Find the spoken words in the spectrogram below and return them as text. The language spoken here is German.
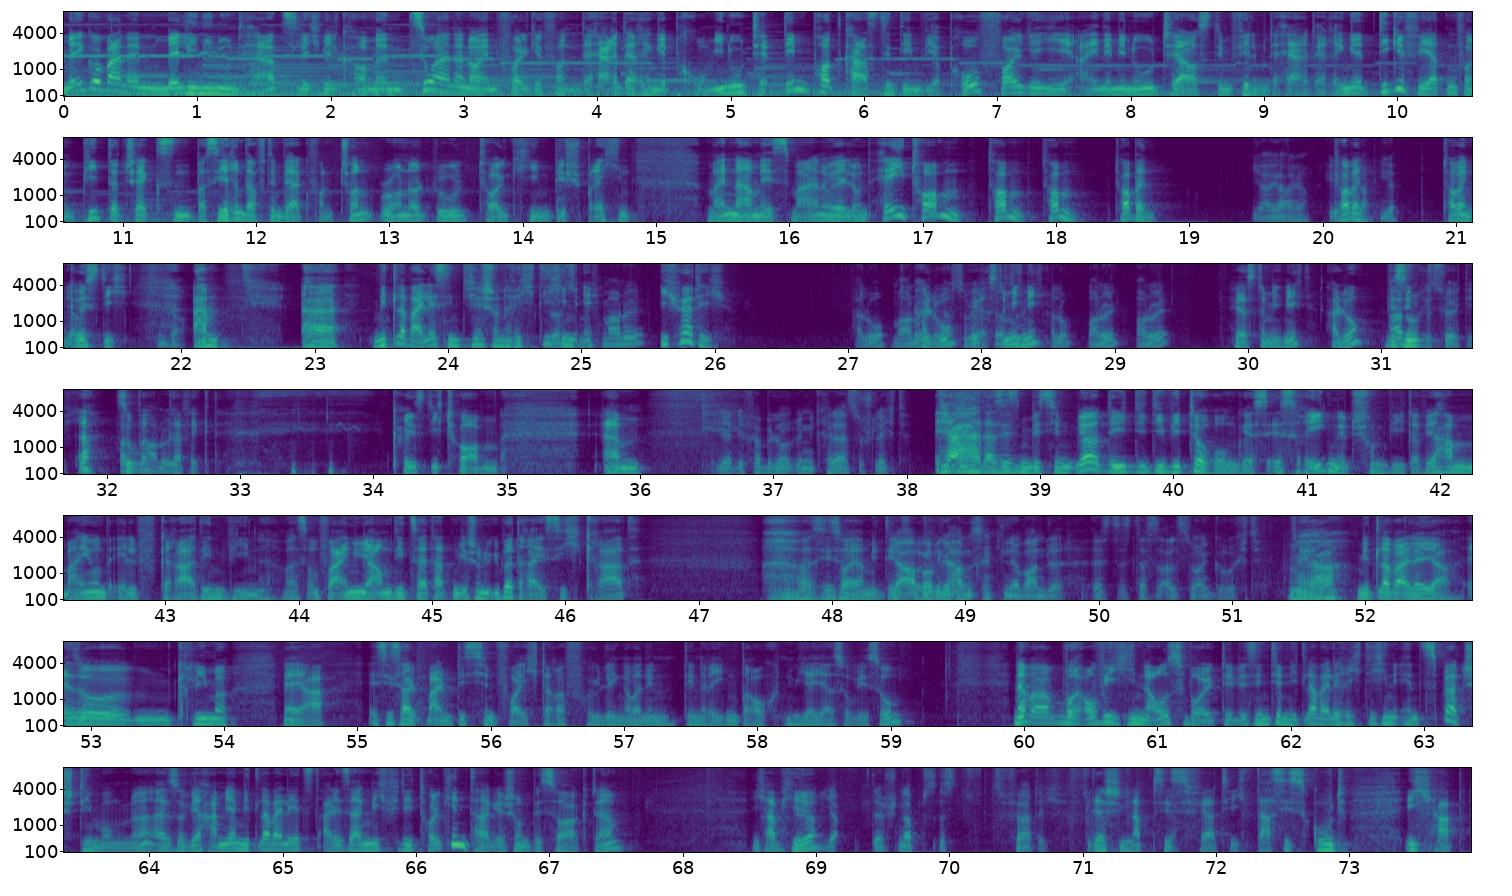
Megowannen, Melinin und herzlich willkommen zu einer neuen Folge von Der Herr der Ringe pro Minute, dem Podcast, in dem wir pro Folge je eine Minute aus dem Film Der Herr der Ringe, Die Gefährten von Peter Jackson, basierend auf dem Werk von John Ronald Rule Tolkien, besprechen. Mein Name ist Manuel und hey Torben, Torben, Torben, Torben. Ja, ja, ja. Hier, Torben, ja, hier. Torben, Ja. grüß dich. Ähm, äh, mittlerweile sind wir schon richtig Hörst im... du mich, Manuel? Ich höre dich. Hallo, Manuel? Hallo? Hörst du mich, Hörst du mich nicht? Hallo, Manuel? Manuel? Hörst du mich nicht? Hallo? Wir ah, sind... doch, jetzt höre ich dich. Ja, ah, hallo, super, Manuel. perfekt. grüß dich, Torben. Ähm, Ja, die Verbindung in den Keller ist so schlecht. Ja, das ist ein bisschen, ja, die, die, die Witterung, es, es regnet schon wieder. Wir haben Mai und 11 Grad in Wien. Was, und vor einem Jahr um die Zeit hatten wir schon über 30 Grad. Was ist heuer mit dem Ja, aber wir haben keinen Klimawandel. Es, es, das ist alles nur ein Gerücht. Ja, mittlerweile ja. Also m, Klima, naja, es ist halt mal ein bisschen feuchterer Frühling, aber den, den Regen brauchen wir ja sowieso. Na, aber worauf ich hinaus wollte, wir sind ja mittlerweile richtig in Endspurt-Stimmung. Ne? Also wir haben ja mittlerweile jetzt alles eigentlich für die Tolkien-Tage schon besorgt. Ja? Ich habe hier... Ja, der Schnaps ist fertig. So Der. Schnaps ist fertig. Das ist gut. Ich habe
